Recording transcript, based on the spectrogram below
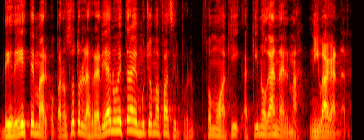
Desde este marco, para nosotros la realidad nuestra es mucho más fácil, pues, ¿no? Somos aquí, aquí no gana el más, ni va a ganar.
